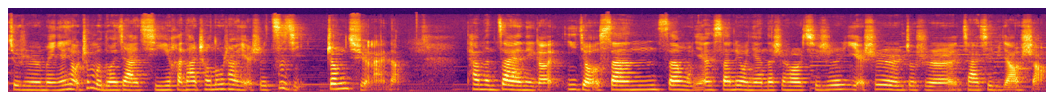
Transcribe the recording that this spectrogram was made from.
就是每年有这么多假期，很大程度上也是自己争取来的。他们在那个一九三三五年、三六年的时候，其实也是就是假期比较少，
